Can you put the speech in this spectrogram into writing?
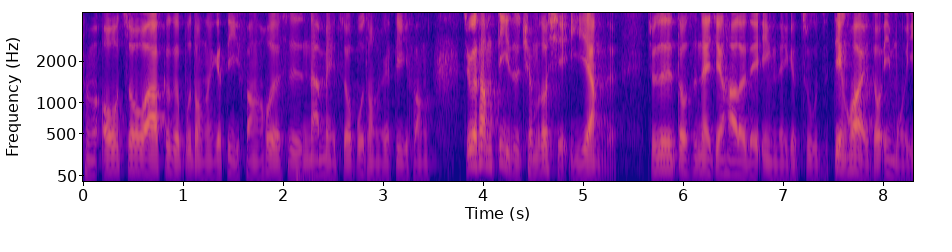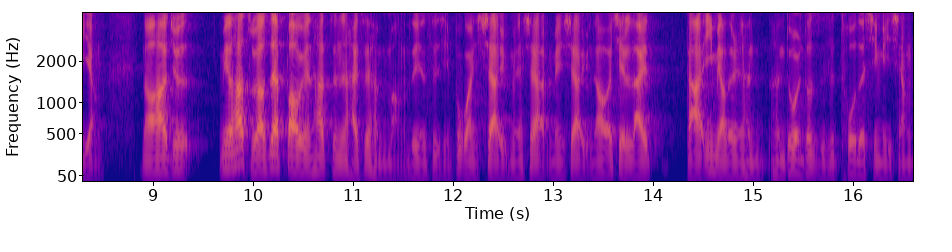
什么欧洲啊，各个不同的一个地方，或者是南美洲不同的一个地方。结果他们地址全部都写一样的，就是都是那间 Holiday Inn 的一个住址，电话也都一模一样。然后他就没有，他主要是在抱怨，他真的还是很忙这件事情，不管下雨没下没下雨，然后而且来打疫苗的人很很多人都只是拖着行李箱，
